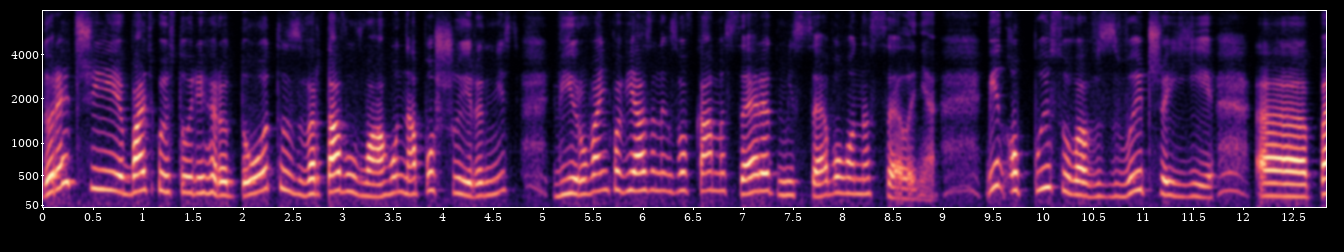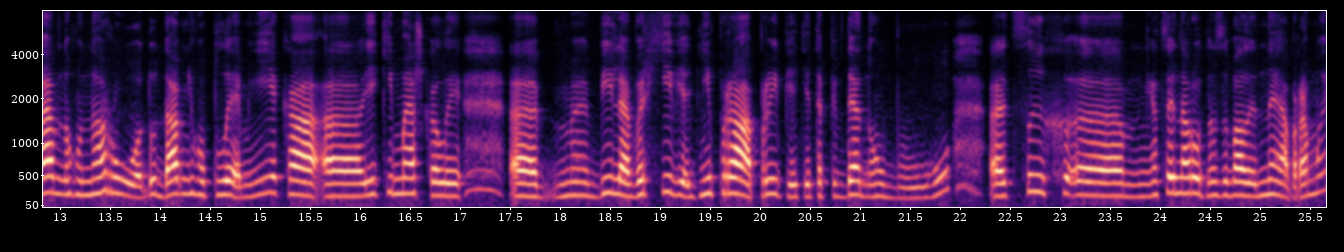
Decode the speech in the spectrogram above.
До речі, батько історії Геродот звертав увагу на поширеність вірувань, пов'язаних з вовками серед місцевого населення. Він описував звичаї е, певного народу, давнього племені, яка, е, які мешкали е, біля верхів'я Дніпра, Прип'яті та Південного Бугу. Е, цих, е, цей народ називали неврами.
